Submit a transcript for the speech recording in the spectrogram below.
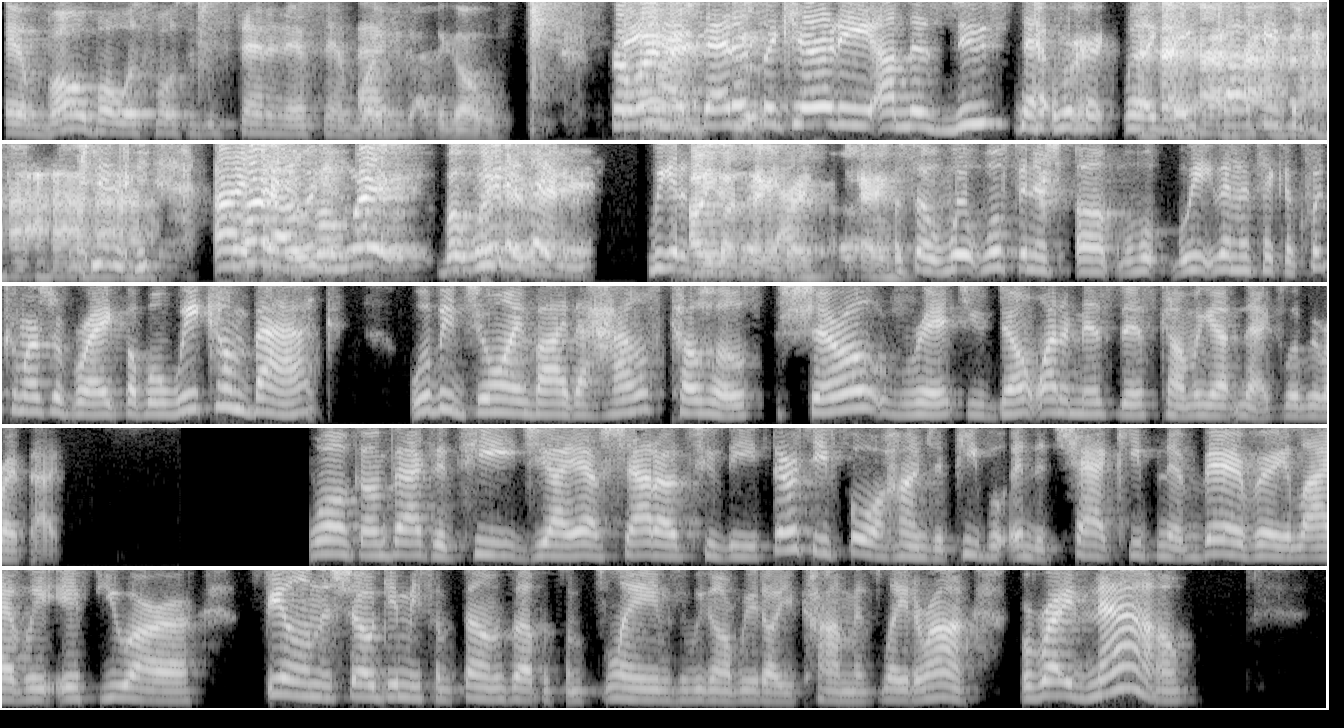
and Bobo was supposed to be standing there saying, "Boy, you got to go." So they had better security on the Zeus network. Like they stop people. All right, so but wait, but wait a take, minute. We got to oh, take, a break. take a break. Okay. So we'll we'll finish. Uh, we're going to take a quick commercial break, but when we come back, we'll be joined by the house co-host Cheryl Rich. You don't want to miss this coming up next. We'll be right back. Welcome back to TGIF. Shout out to the 3,400 people in the chat, keeping it very, very lively. If you are feeling the show, give me some thumbs up and some flames, and we're going to read all your comments later on. But right now,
